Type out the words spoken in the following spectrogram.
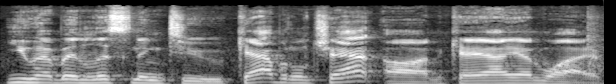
you have been listening to Capital Chat on KINY.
